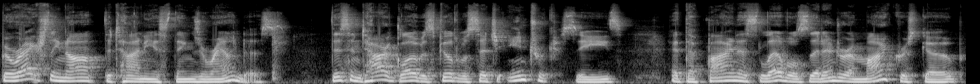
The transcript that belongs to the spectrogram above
But we're actually not the tiniest things around us. This entire globe is filled with such intricacies at the finest levels that under a microscope,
